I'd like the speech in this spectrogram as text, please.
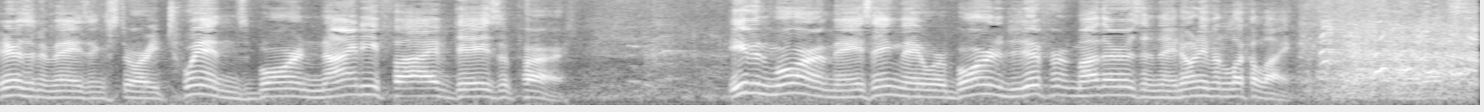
Here's an amazing story. Twins born 95 days apart. Even more amazing, they were born to different mothers and they don't even look alike.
